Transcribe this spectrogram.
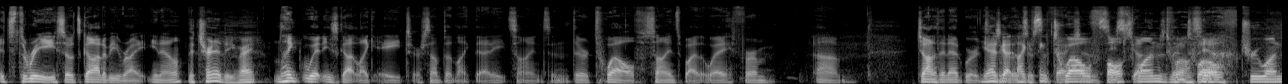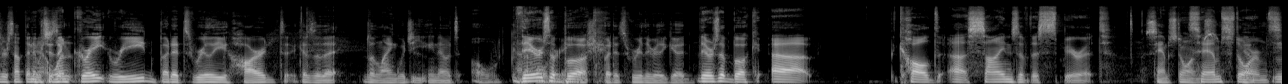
It's three, so it's got to be right, you know? the Trinity, right? Link Whitney's got like eight or something like that, eight signs. And there are 12 signs, by the way, from um, Jonathan Edwards. Yeah, he's got like I think twelve false ones, and then 12, yeah. true ones or something, Yeah, which is one- a great read, but it's really hard because of the the language. You know, it's old. There's a older English, book. but it's really really good. There's a book uh, called uh, Signs of the Spirit. Sam Storms. Sam Yeah. Storms.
